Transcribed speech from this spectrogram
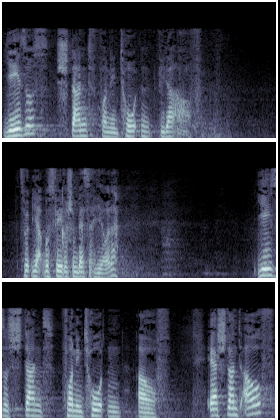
Jesus stand von den Toten wieder auf. Jetzt wird die Atmosphäre schon besser hier, oder? Jesus stand von den Toten auf. Er stand auf.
